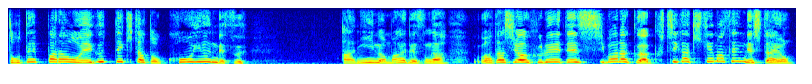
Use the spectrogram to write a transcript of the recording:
土手っ腹をえぐってきたとこう言うんです。兄の前ですが、私は震えてしばらくは口が聞けませんでしたよ。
